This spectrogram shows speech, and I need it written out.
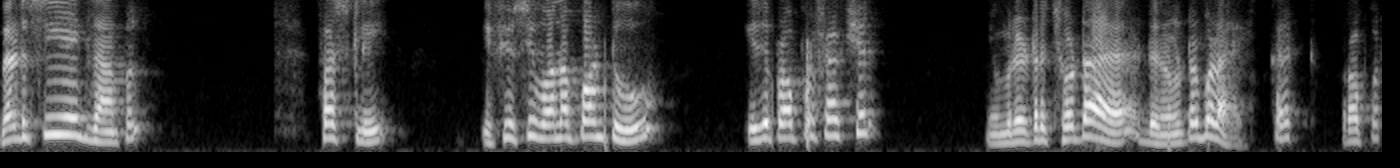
let see example firstly if you see one upon two is a proper fraction. Numerator छोटा है, denominator बड़ा है. Correct? Proper.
